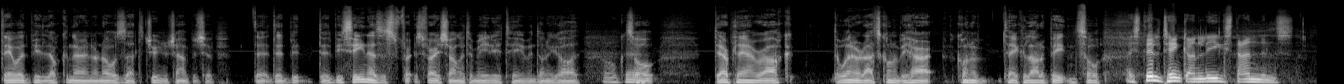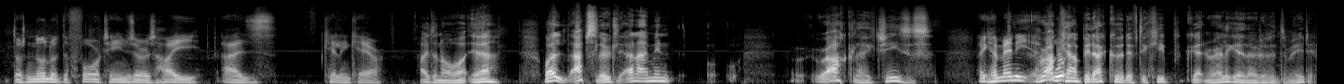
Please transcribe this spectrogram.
they would be looking down their noses at the junior championship. They, they'd be they'd be seen as a very strong intermediate team in Donegal. Okay. So they're playing rock. The winner of that's going to be hard, going to take a lot of beating. So I still think on league standings, there's none of the four teams are as high as Killinkere. I don't know what. Yeah, well, absolutely. And I mean, rock like Jesus. Like how many? Rock can't be that good if they keep getting relegated out of intermediate.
